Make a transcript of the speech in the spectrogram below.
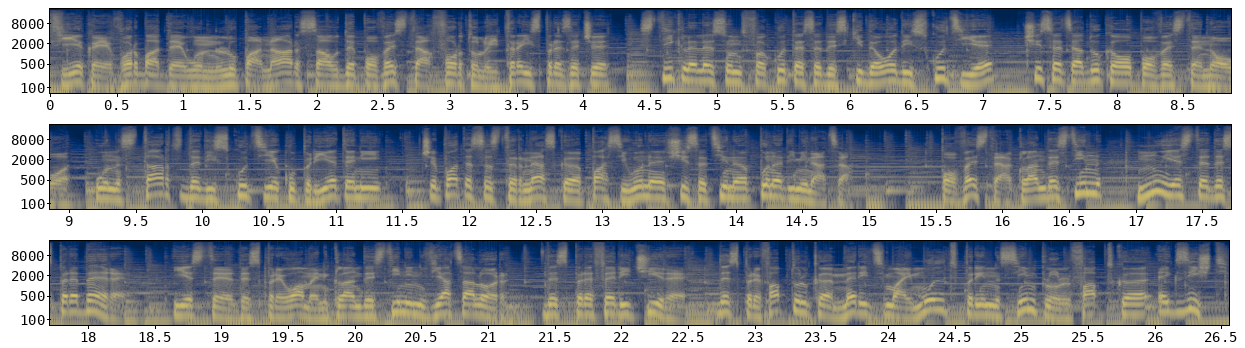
Fie că e vorba de un lupanar sau de povestea Fortului 13, sticlele sunt făcute să deschidă o discuție și să-ți aducă o poveste nouă. Un start de discuție cu prietenii ce poate să stârnească pasiune și să țină până dimineața. Povestea clandestin nu este despre bere. Este despre oameni clandestini în viața lor, despre fericire, despre faptul că meriți mai mult prin simplul fapt că existi.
